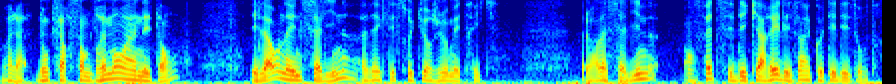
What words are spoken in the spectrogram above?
Voilà, donc ça ressemble vraiment à un étang. Et là on a une saline avec les structures géométriques. Alors la saline, en fait, c'est des carrés les uns à côté des autres.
